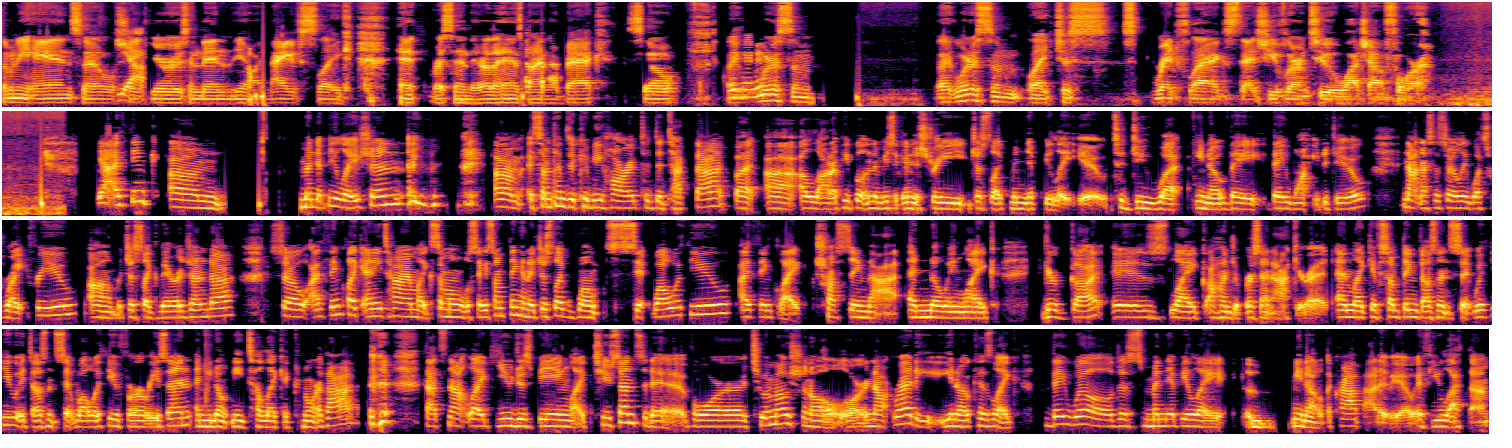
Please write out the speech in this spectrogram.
so many hands that will shake Yeah. yours, and then you know knives like resting in their other hands behind their back. So, like, Mhm. what are some like what are some like just red flags that you've learned to watch out for? Yeah, I think um manipulation. Um sometimes it could be hard to detect that but uh, a lot of people in the music industry just like manipulate you to do what you know they they want you to do. Not necessarily what's right for you um but just like their agenda. So i think like anytime like someone will say something and it just like won't sit well with you i think like trusting that and knowing like your gut is like 100% accurate. And like if something doesn't sit with you it doesn't sit well with you for a reason and you don't need to like ignore that that's not like you just being like too sensitive or too emotional or not ready you know because like they will just manipulate you know the crap out of you if you let them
